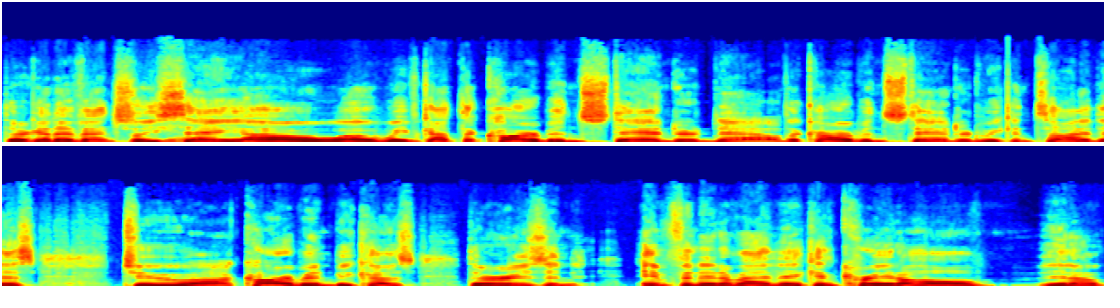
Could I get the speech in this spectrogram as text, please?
they're going to eventually say oh well, we've got the carbon standard now the carbon standard we can tie this to uh, carbon because there is an infinite amount and they can create a whole you know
